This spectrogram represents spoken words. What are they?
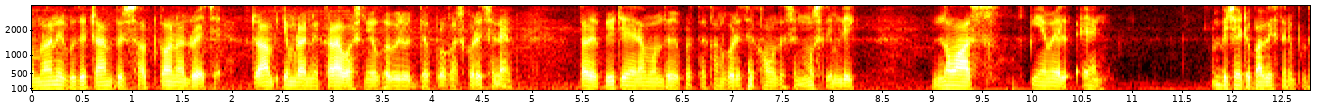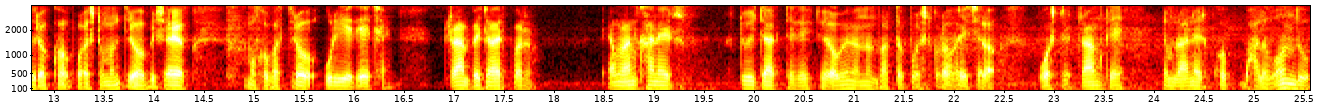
ইমরানের প্রতি ট্রাম্পের সফট কর্নার রয়েছে। ট্রাম্প ইমরানের কারাবাস নিয়েও গভীর উদ্বেগ প্রকাশ করেছিলেন। তবে পিটিআইয়ের এমন দাবি প্রত্যাখ্যান করেছে ক্ষমতাসীন মুসলিম লীগ, নওয়াজ, পিএমএলএন। বিষয়টি পাকিস্তানের প্রতিরক্ষা ও পররাষ্ট্রমন্ত্রী ও বিষয়ক মুখপাত্র উড়িয়ে দিয়েছেন। ট্রাম্পের যাওয়ার পর ইমরান খানের টুইটার থেকে একটি অভিনন্দন বার্তা পোস্ট করা হয়েছিল। পোস্টে ট্রাম্পকে ইমরানের খুব ভালো বন্ধু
